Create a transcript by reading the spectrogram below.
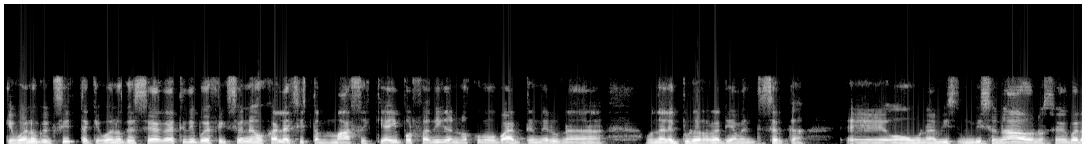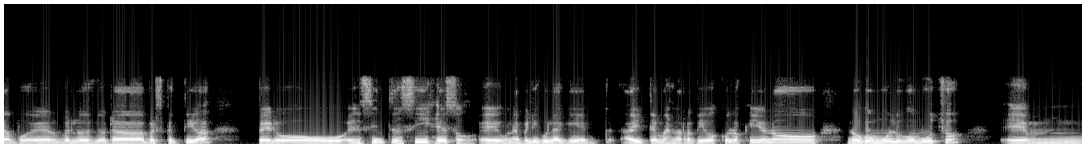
qué bueno que exista, qué bueno que se haga este tipo de ficciones, ojalá existan más, es que hay por fatiga, no es como para tener una, una lectura relativamente cerca eh, o una, un visionado, no sé, para poder verlo desde otra perspectiva, pero en síntesis eso, eh, una película que hay temas narrativos con los que yo no, no comulgo mucho. Em,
